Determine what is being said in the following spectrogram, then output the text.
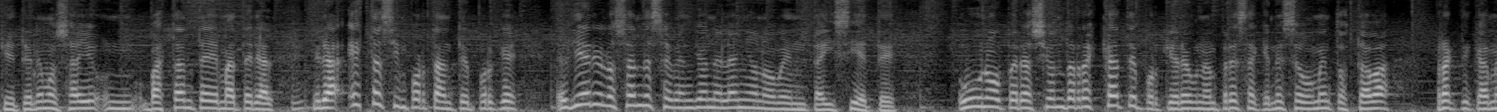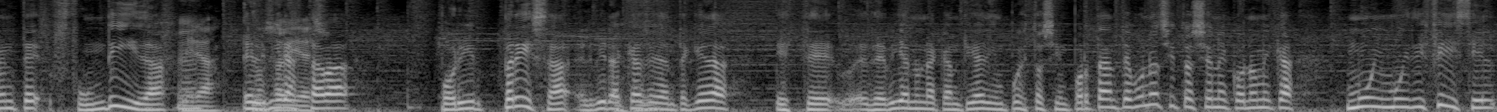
que tenemos ahí un- bastante material. Mira, esta es importante porque el diario Los Andes se vendió en el año 97. Hubo una operación de rescate porque era una empresa que en ese momento estaba prácticamente fundida. Mira, no Elvira estaba por ir presa, Elvira Calle de Antequeda este, debían una cantidad de impuestos importantes, una situación económica muy, muy difícil.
